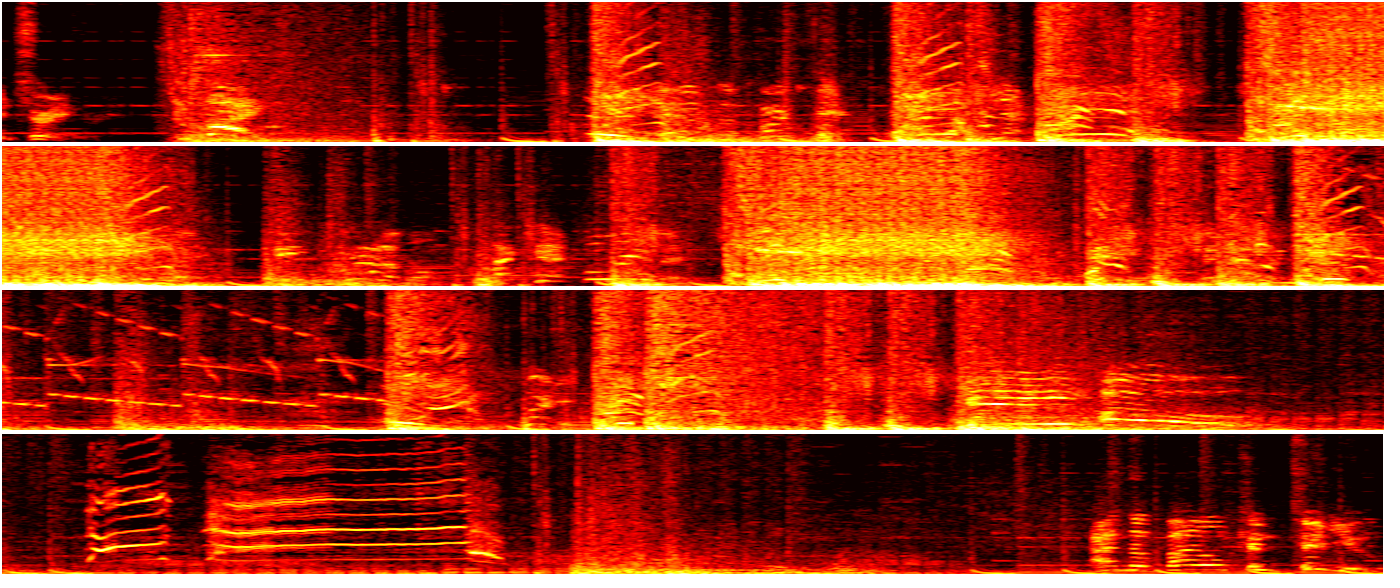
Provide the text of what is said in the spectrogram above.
century! Fight! And the battle continues!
